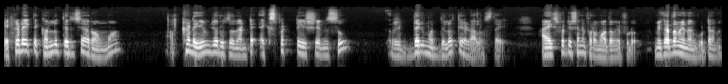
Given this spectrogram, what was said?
ఎక్కడైతే కళ్ళు తెరిచారో అమ్మ అక్కడ ఏం జరుగుతుందంటే ఎక్స్పెక్టేషన్స్ ఇద్దరి మధ్యలో తేడాలు వస్తాయి. ఆ ఎక్స్పెక్టేషన్ ప్రమాదం ఇప్పుడు. మీకు అర్థమైంది అనుకుంటాను.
